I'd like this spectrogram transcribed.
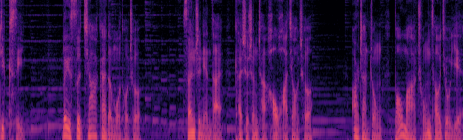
，Dixie，类似加盖的摩托车。三十年代开始生产豪华轿车。二战中，宝马重操旧业，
